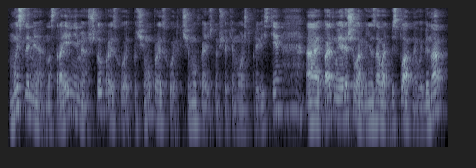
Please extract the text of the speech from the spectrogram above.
мыслями, настроениями, что происходит, почему происходит, к чему в конечном счете может привести. А, поэтому я решил организовать бесплатный вебинар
